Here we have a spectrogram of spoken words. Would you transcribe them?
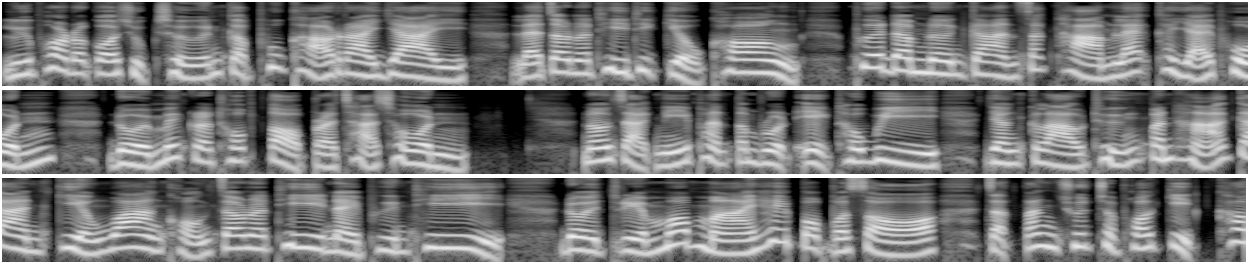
หรือพรกฉุกเฉินกับผู้ขารายใหญ่ และเจ้าหน้าที่ที่เกี่ยวข้อง เพื่อดำเนินการซักถามและขยายผล โดยไม่กระทบต่อประชาชน นอกจากนี้พันตำรวจเอกทวียังกล่าวถึงปัญหาการเกี่ยงว่างของเจ้าหน้าที่ในพื้นที่ โดยเตรียมมอบหมายให้ปปส จัดตั้งชุดเฉพาะกิจเข้า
